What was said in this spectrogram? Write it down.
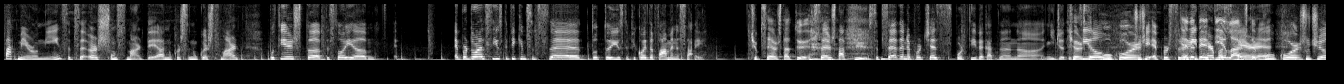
pak me ironi, sepse është shumë smart Dea, nuk është se nuk është smart, po thjesht besoj e përdor si justifikim sepse do të justifikojë dhe famën e saj. Që pse është aty? Pse është aty? Sepse edhe në Procesi Sportiv e ka thënë një gjë të tillë. Që është e bukur. Kështu që e përsërit herë pas herë. Është e bukur. Kështu që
